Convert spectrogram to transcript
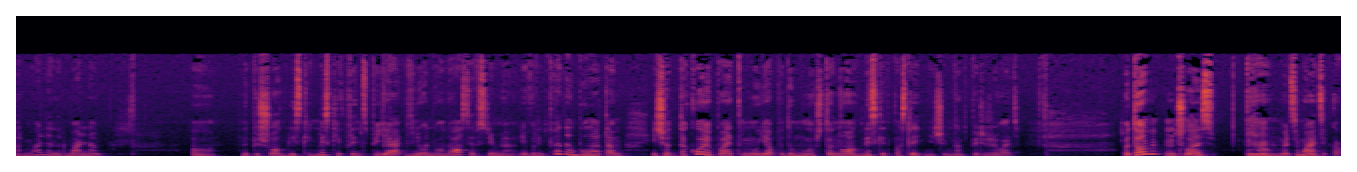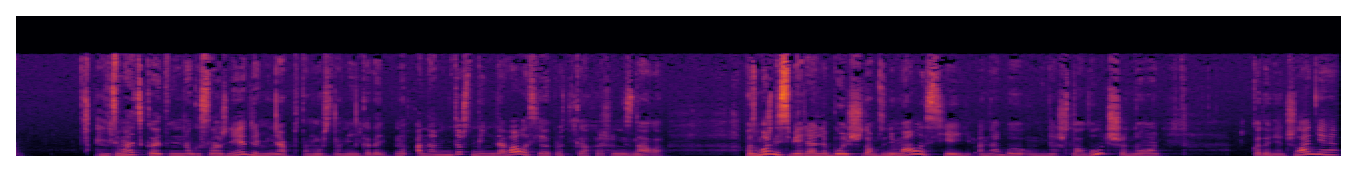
нормально, нормально. Напишу английский. Английский, в принципе, я за него не волновалась, я все время и в Олимпиадах была там, и что-то такое, поэтому я подумала, что, ну, английский — это последнее, чем надо переживать. Потом началась математика. Математика — это немного сложнее для меня, потому что она мне никогда... Ну, она не то, что мне не давалась, я ее просто никогда хорошо не знала. Возможно, если бы я реально больше там занималась ей, она бы у меня шла лучше, но когда нет желания,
